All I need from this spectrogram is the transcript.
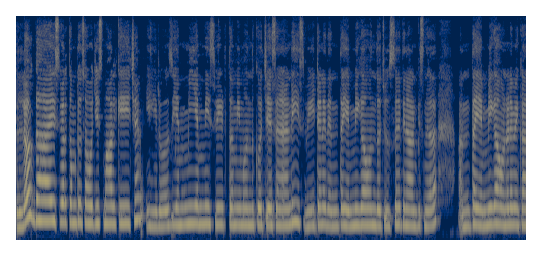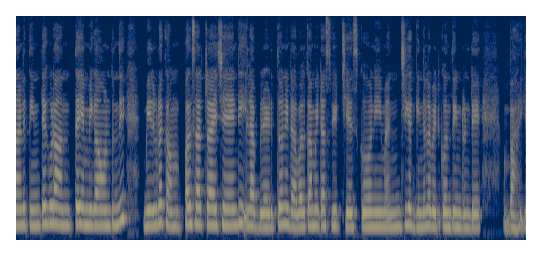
హలో గాయస్ వెల్కమ్ టు సహోజీ స్మాల్ కిచెన్ ఈరోజు ఎమ్మి ఎమ్మి స్వీట్తో మీ ముందుకు వచ్చేసానండి. ఈ స్వీట్ అనేది ఎంత ఎమ్మిగా ఉందో చూస్తూనే తినాలనిపిస్తుంది కదా. అంత ఎమ్మిగా ఉండడమే కాదండి. తింటే కూడా అంతే ఎమ్మిగా ఉంటుంది. మీరు కూడా కంపల్సరీ ట్రై చేయండి. ఇలా బ్రెడ్తోని డబల్ కమిటా స్వీట్ చేసుకొని మంచిగా గిన్నెలో పెట్టుకొని తింటుంటే అబ్బా ఇక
